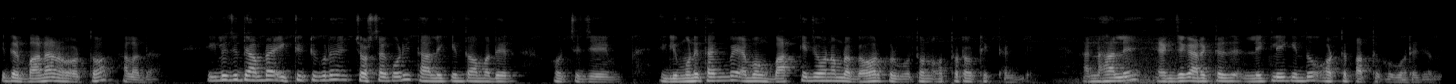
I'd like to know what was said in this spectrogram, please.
এদের বানানোর অর্থ আলাদা। এগুলো যদি আমরা একটু একটু করে চর্চা করি, তাহলে কিন্তু আমাদের হচ্ছে যে এগুলি মনে থাকবে এবং বাক্যে যখন আমরা ব্যবহার করব, তখন অর্থটাও ঠিক থাকবে। আর নাহলে এক জায়গায় আরেকটা লিখলেই কিন্তু অর্থে পার্থক্য ঘটে যাবে।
